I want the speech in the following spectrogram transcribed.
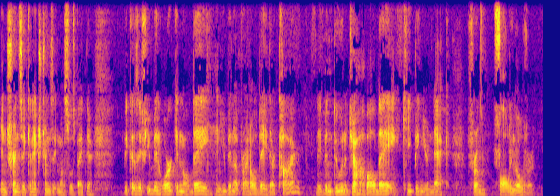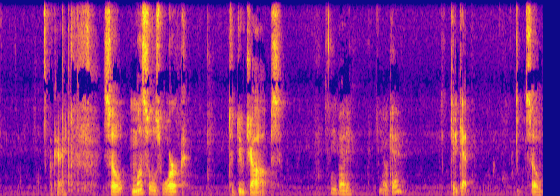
intrinsic and extrinsic muscles back there. Because if you've been working all day and you've been upright all day, they're tired. They've been doing a job all day, keeping your neck from falling over. Okay, so muscles work to do jobs. Hey, buddy, you okay? Kitty cat. So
